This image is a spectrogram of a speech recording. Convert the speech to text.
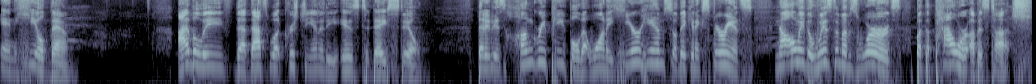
and healed them. I believe that that's what Christianity is today still. That it is hungry people that want to hear him so they can experience not only the wisdom of his words, but the power of his touch.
